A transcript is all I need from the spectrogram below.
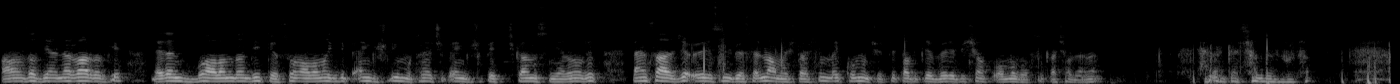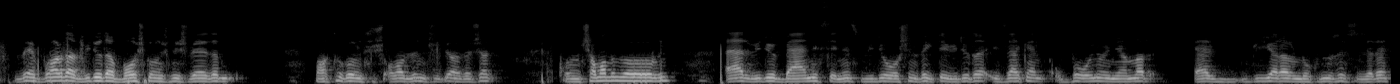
alanınıza diyenler vardır ki neden bu alandan değil de son alana gidip en güçlü yumurtayı açıp en güçlü pet çıkar mısın diyenler olacak. Ben sadece öylesini gösterme amaçlı açtım ve konum çıktı. Tabii ki böyle bir şans olmaz olsun kaçalım hemen. Hemen kaçalım biz buradan. Ve bu arada videoda boş konuşmuş da farklı konuşmuş olabilirim çünkü arkadaşlar konuşamadım gördüm. Eğer video beğendiyseniz, video hoşunuza gitti, videoda izlerken bu oyunu oynayanlar eğer bir yararım dokunduysa sizlere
